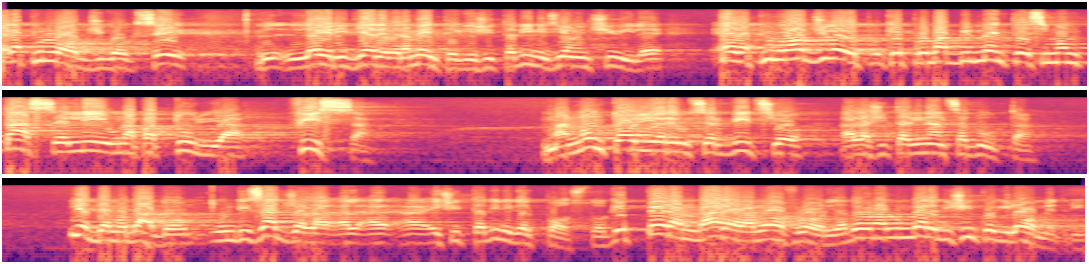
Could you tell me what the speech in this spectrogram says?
Era più logico, se lei ritiene veramente che i cittadini siano in civile, era più logico che probabilmente si montasse lì una pattuglia fissa ma non togliere un servizio alla cittadinanza tutta. Lì abbiamo dato un disagio alla, alla, ai cittadini del posto che per andare alla Nuova Florida devono allungare di 5 chilometri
